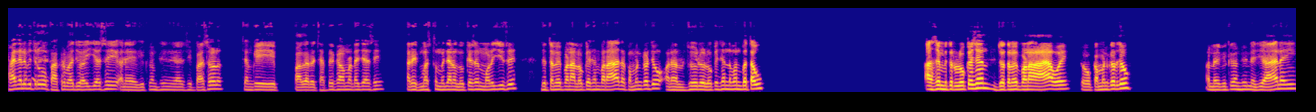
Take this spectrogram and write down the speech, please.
ફાઇનલી મિત્રો ભાખર બાજુ આવી જશે અને વિક્રમસિંહ પાછળ કેમ કે પાર્લર જાતે ખાવા માટે જશે. અને એક મસ્ત મજાનું લોકેશન મળી ગયું છે. જો તમે પણ આ લોકેશન પર આવ્યા તો કમેન્ટ કરજો અને જોઈ લો લોકેશન તમને બતાવું. આ છે મિત્રો લોકેશન જો તમે પણ આવ્યા હોય તો કમેન્ટ કરજો. અને વિક્રમસિંહ હજી આવ્યા નહીં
